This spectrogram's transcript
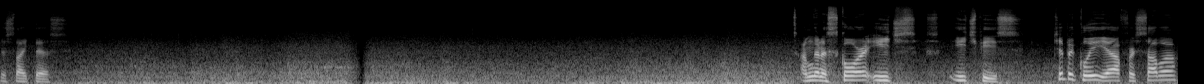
Just like this. I'm gonna score each each piece. Typically, yeah, for saba,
